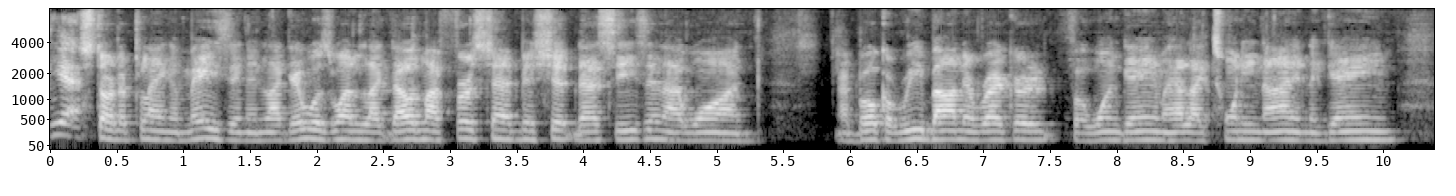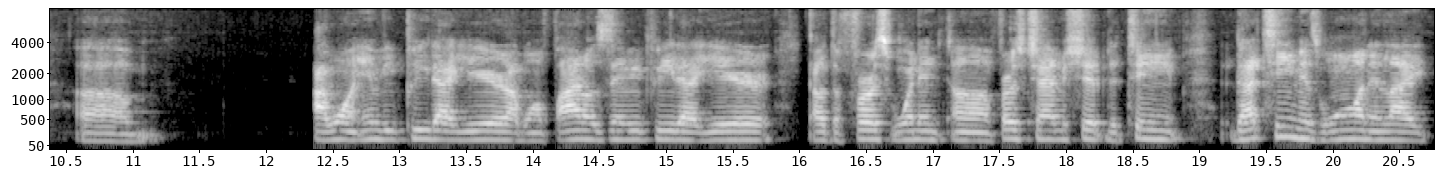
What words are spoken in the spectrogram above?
Yeah. started playing amazing, and like it was one like that was my first championship that season. I won. I broke a rebounding record for one game. I had like 29 in the game. Um, I won MVP that year. I won Finals MVP that year. That was the first winning, uh, first championship the team that team has won in like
